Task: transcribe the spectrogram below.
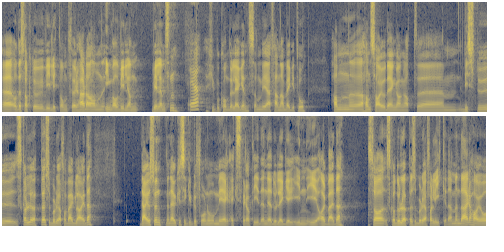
Uh, og det snakket vi litt om før her, da han Ingvald William Wilhelmsen, ja. hypokonderlegen, som vi er fan av begge to, han, han, sa jo det en gang at uh, hvis du skal løpe, så bør du iallfall være glad i det. Det er jo sunt, men det er jo ikke sikkert du får noe mer ekstra tid enn det du legger inn i arbeidet. Så skal du løpe, så bør du iallfall like det. Men der har jo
